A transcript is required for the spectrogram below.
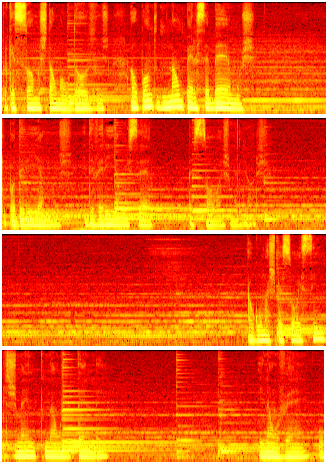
Porque somos tão maldosos ao ponto de não percebermos que poderíamos e deveríamos ser pessoas melhores. Algumas pessoas simplesmente não entendem e não veem o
